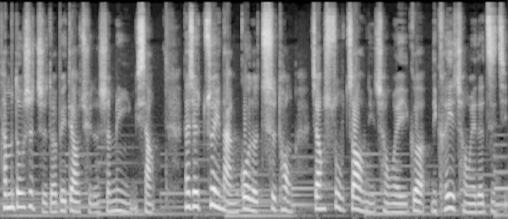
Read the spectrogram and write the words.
他们都是值得被调取的生命影像。那些最难过的刺痛，将塑造你成为一个你可以成为的自己。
